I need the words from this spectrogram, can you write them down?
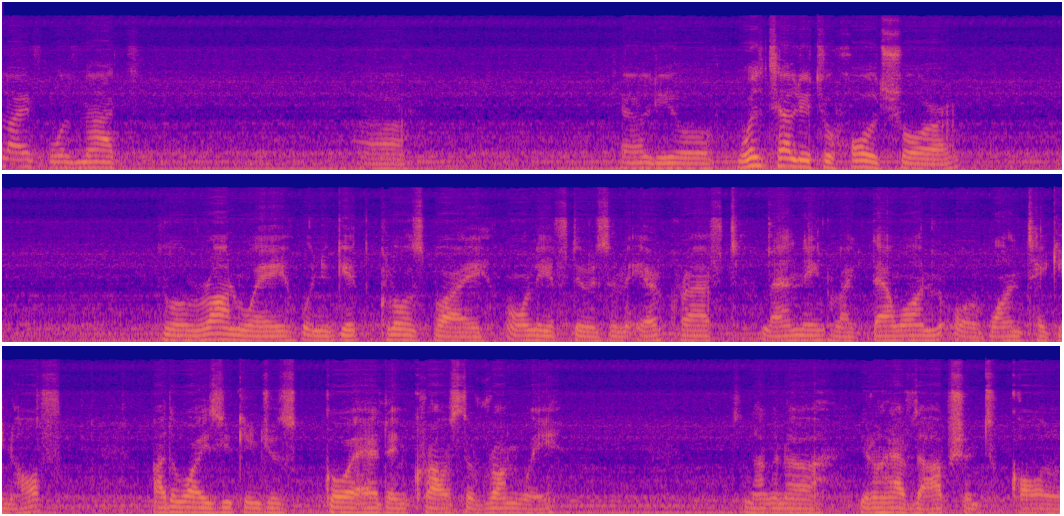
X-Life will not uh, tell you, will tell you to hold shore to a runway when you get close by only if there is an aircraft landing like that one or one taking off. Otherwise you can just go ahead and cross the runway. It's not gonna you don't have the option to call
